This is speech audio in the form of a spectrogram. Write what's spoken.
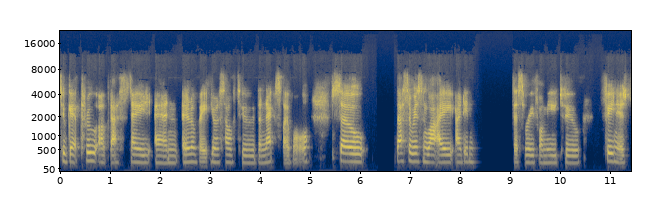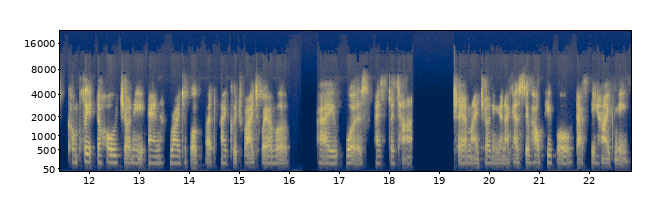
to get through of that stage and elevate yourself to the next level so that's the reason why i, I didn't for me to finish complete the whole journey and write a book but i could write wherever i was at the time share my journey and I can still help people that's behind me.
